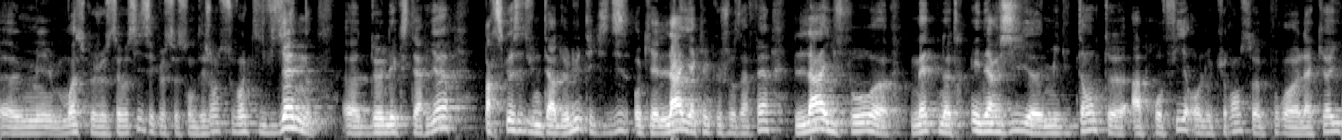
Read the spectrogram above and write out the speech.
Euh, mais moi, ce que je sais aussi, c'est que ce sont des gens souvent qui viennent euh, de l'extérieur parce que c'est une terre de lutte et qui se disent, OK, là, il y a quelque chose à faire. Là, il faut mettre notre énergie militante à profit, en l'occurrence pour l'accueil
